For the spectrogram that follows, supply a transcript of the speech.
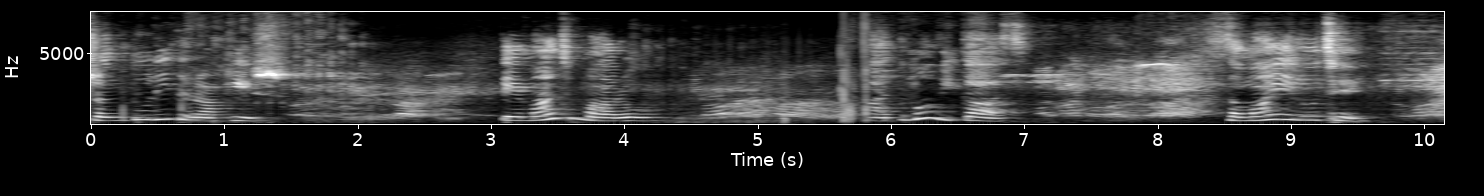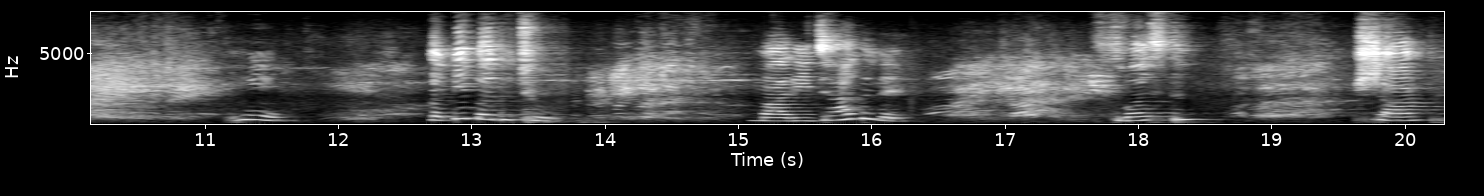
સંતુલિત રાખીશ. તેમાં જ મારો આત્મવિકાસ સમાયેલો છે. હું કટિબદ્ધ છું. મારી જાતને સ્વસ્થ, શાંત,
